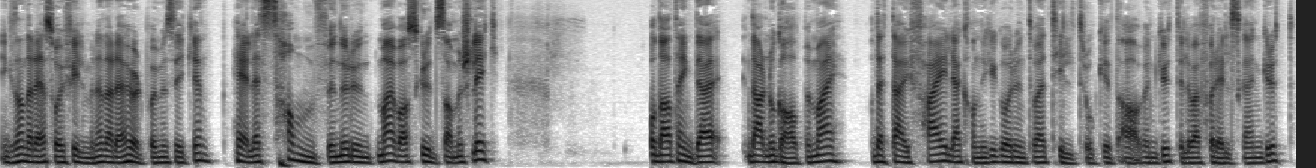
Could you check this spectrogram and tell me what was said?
Det er det jeg så i filmene, det er det jeg hørte på i musikken. Hele samfunnet rundt meg var skrudd sammen slik. Og da tenkte jeg, det er noe galt med meg. Dette er jo feil, jeg kan ikke gå rundt og være tiltrukket av en gutt, eller være forelska i en gutt.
